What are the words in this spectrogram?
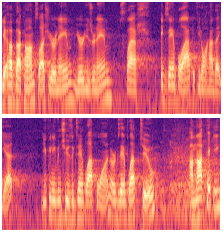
github.com slash your name, your username, slash example app if you don't have that yet. You can even choose example app one or example app two. I'm not picky.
